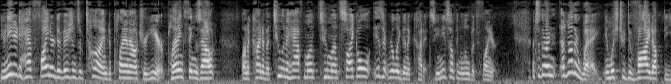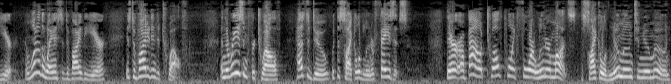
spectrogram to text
You needed to have finer divisions of time to plan out your year. Planning things out on a kind of a two and a half month, two month cycle isn't really going to cut it. So you need something a little bit finer. And so there's another way in which to divide up the year. And one of the ways to divide the year is divided into 12. And the reason for 12 has to do with the cycle of lunar phases. there are about 12.4 lunar months, the cycle of new moon to new moon,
